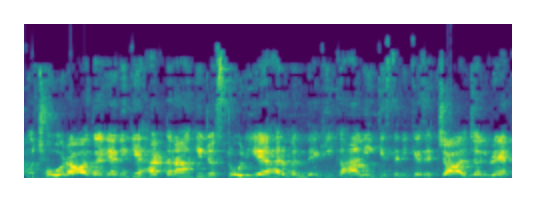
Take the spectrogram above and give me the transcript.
कुछ हो रहा होता है यानी कि हर तरह की जो स्टोरी है हर बंदे की कहानी किस तरीके से चाल चल रहे हैं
